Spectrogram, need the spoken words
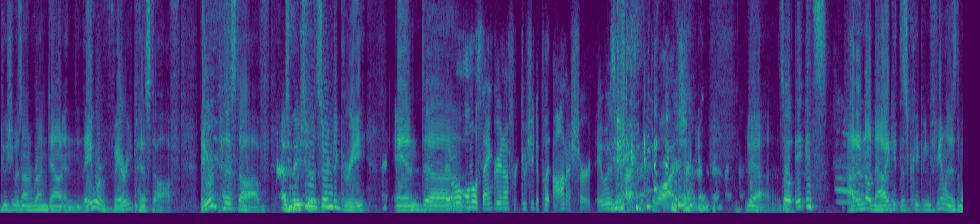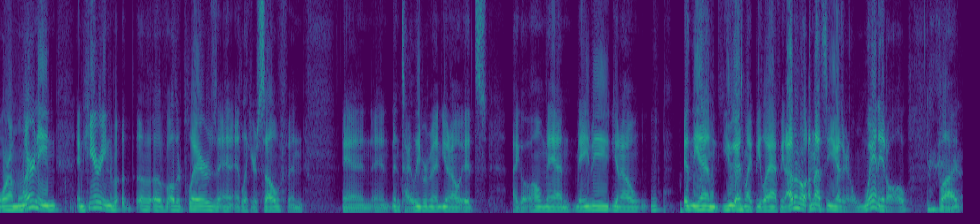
Gucci was on rundown, and they were very pissed off. They were pissed off to, to a certain be. degree, and uh, They were almost angry enough for Gucci to put on a shirt. It was impressive to watch. yeah. So it, it's I don't know. Now I get this creeping feeling as the more I'm learning and hearing of, of, of other players and, and like yourself and and and and Ty Lieberman. You know, it's I go, oh man, maybe you know. In the end, you guys might be laughing. I don't know. I'm not saying you guys are going to win it all, but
